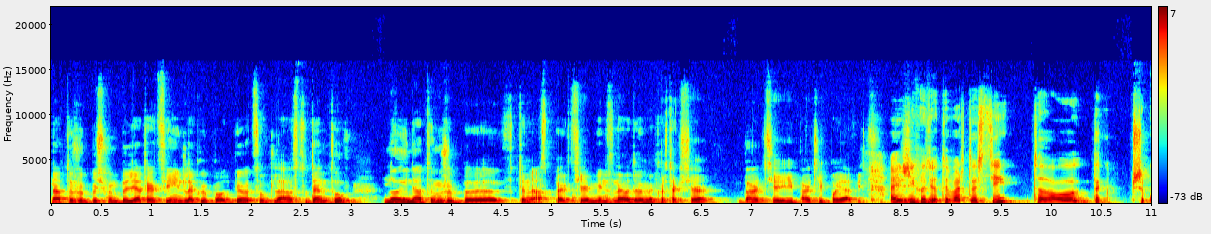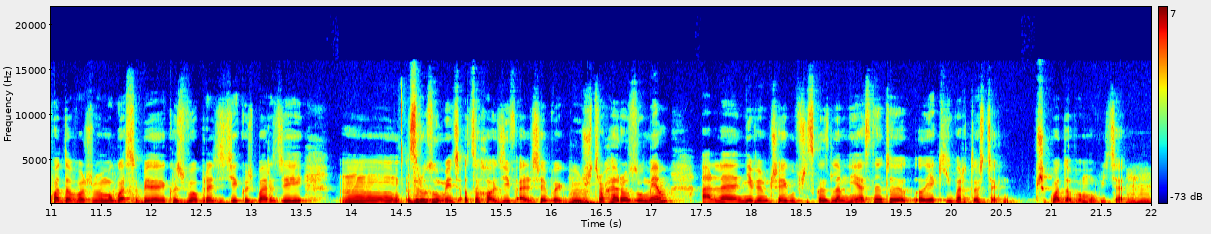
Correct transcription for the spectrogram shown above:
na to, żebyśmy byli atrakcyjni dla grupy odbiorców, dla studentów, no i na tym, żeby w tym aspekcie międzynarodowym jakoś tak się bardziej, bardziej pojawić. A jeżeli chodzi o te wartości, to tak przykładowo, żebym mogła sobie jakoś wyobrazić, jakoś bardziej mm, zrozumieć, o co chodzi w Elsie, bo jakby już trochę rozumiem, ale nie wiem, czy jakby wszystko jest dla mnie jasne, to o jakich wartościach przykładowo mówicie? Mhm.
